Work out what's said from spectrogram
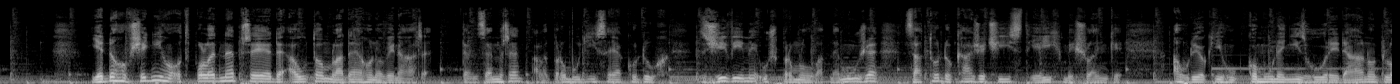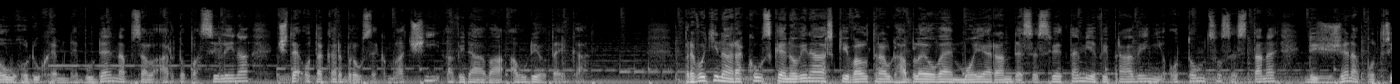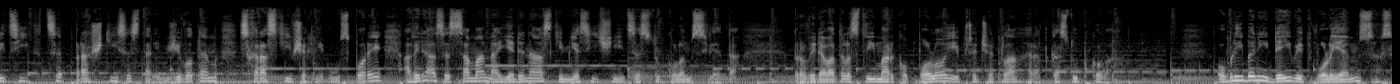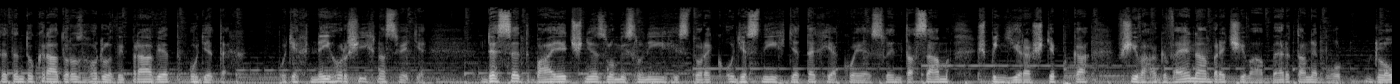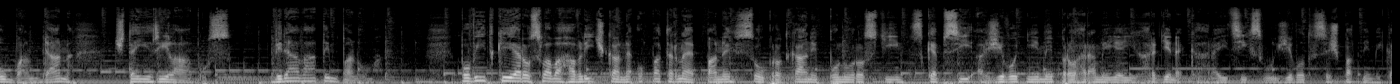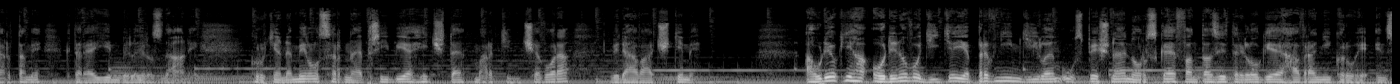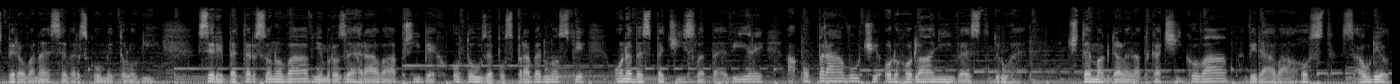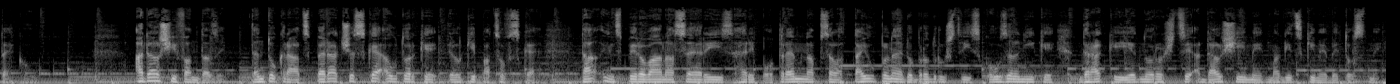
Jednoho všedního odpoledne přejede auto mladého novináře. Ten zemře, ale probudí se jako duch. S živými už promlouvat nemůže, za to dokáže číst jejich myšlenky. Audioknihu Komu není z hůry dáno, dlouho duchem nebude, napsal Arto Pasilina, čte Otakar Brousek mladší a vydává Audiotéka. Prvotina rakouské novinářky Waltraud Hableové Moje rande se světem je vyprávění o tom, co se stane, když žena po třicítce praští se starým životem, schrastí všechny úspory a vydá se sama na jedenáctiměsíční cestu kolem světa. Pro vydavatelství Marco Polo ji přečetla Radka Stupková. Oblíbený David Williams se tentokrát rozhodl vyprávět o dětech, o těch nejhorších na světě, Deset báječně zlomyslných historek o děsných dětech, jako je Slinta Sam, Špindíra Štěpka, Všivák Véna, Brečivá Berta nebo Dlouban Dan, čte Jiří Lábus. Vydává Tympanum. Povídky Jaroslava Havlíčka Neopatrné pany jsou protkány ponurostí, skepsí a životními programy jejich hrdinek, hrajících svůj život se špatnými kartami, které jim byly rozdány. Krutě nemilosrdné příběhy čte Martin Čevora, vydává Čtimi. Audiokniha Odinovo dítě je prvním dílem úspěšné norské fantasy trilogie Havraní kruhy, inspirované severskou mytologií. Siri Petersonová v něm rozehrává příběh o touze po spravedlnosti, o nebezpečí slepé víry a o právu či odhodlání vést druhé. Čte Magdalena Tkačíková, vydává host s audiotékou. A další fantazy tentokrát z pera české autorky Ilky Pacovské. Ta, inspirována sérií s Harry Potterem, napsala tajuplné dobrodružství s kouzelníky, draky, jednorožci a dalšími magickými bytostmi.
